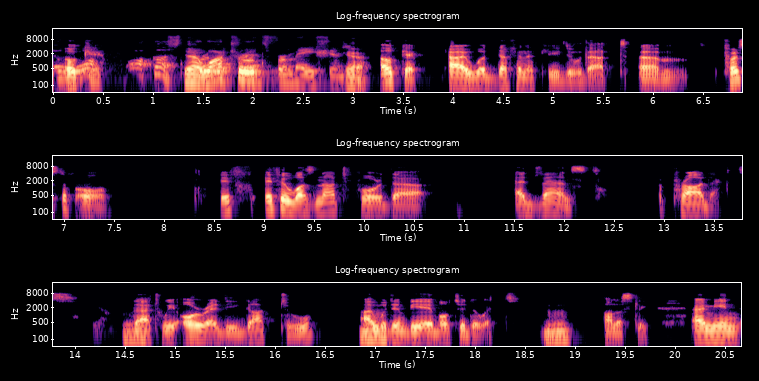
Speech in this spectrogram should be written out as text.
So Okay. Walk, walk us Yeah, through walk through- transformation. Yeah. Okay. I would definitely do that. Um, first of all, if if it was not for the advanced products Mhm. that we already got to, I Mhm. wouldn't be able to do it. Mhm. Honestly, I mean, n-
